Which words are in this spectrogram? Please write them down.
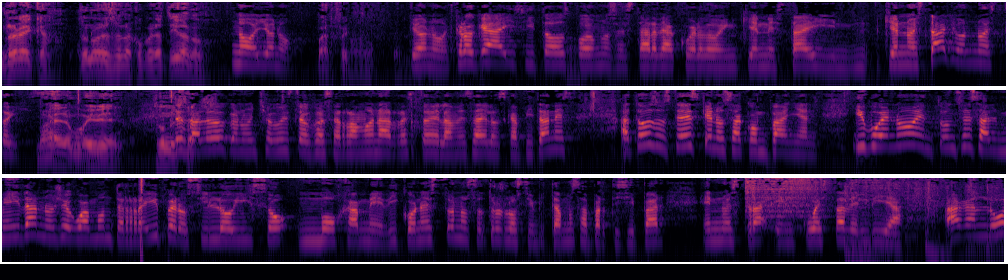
Rebeca, ¿tú no eres de la cooperativa no? No, yo no. Perfecto. Yo no. Creo que ahí sí todos podemos estar de acuerdo en quién está y quién no está. Yo no estoy. Bueno, muy bien. Tú no Te estás. saludo con mucho gusto, José Ramón, al resto de la mesa de los capitanes, a todos ustedes que nos acompañan. Y bueno, entonces Almeida no llegó a Monterrey, pero sí lo hizo Mohamed. Y con esto nosotros los invitamos a participar en nuestra encuesta del día. Háganlo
